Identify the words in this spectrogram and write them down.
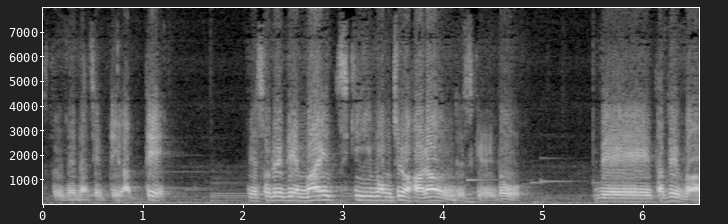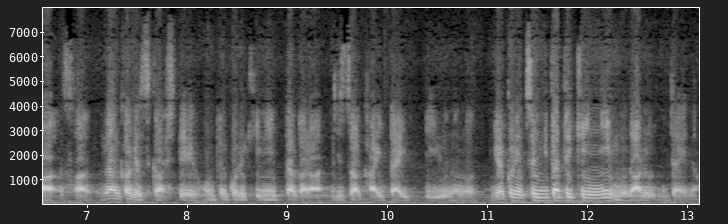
ー、そういう値段設定があって。でそれで毎月はもちろん払うんですけれどで例えばさ何ヶ月かして本当にこれ気に入ったから実は買いたいっていうのの逆に積立金にもなるみたいな。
